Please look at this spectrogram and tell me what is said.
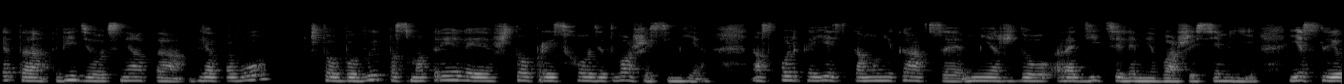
Это видео снято для того, чтобы вы посмотрели, что происходит в вашей семье, насколько есть коммуникация между родителями вашей семьи. Если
